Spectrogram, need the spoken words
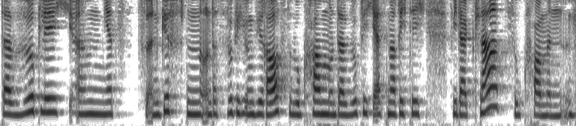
da wirklich ähm, jetzt zu entgiften und das wirklich irgendwie rauszubekommen und da wirklich erstmal richtig wieder klar zu kommen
